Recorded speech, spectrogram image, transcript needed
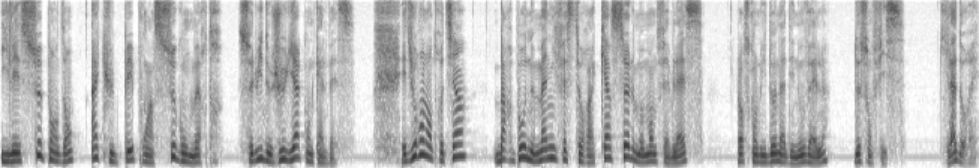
Il est cependant inculpé pour un second meurtre, celui de Julia Concalves. Et durant l'entretien, Barbeau ne manifestera qu'un seul moment de faiblesse lorsqu'on lui donna des nouvelles de son fils, qu'il adorait.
